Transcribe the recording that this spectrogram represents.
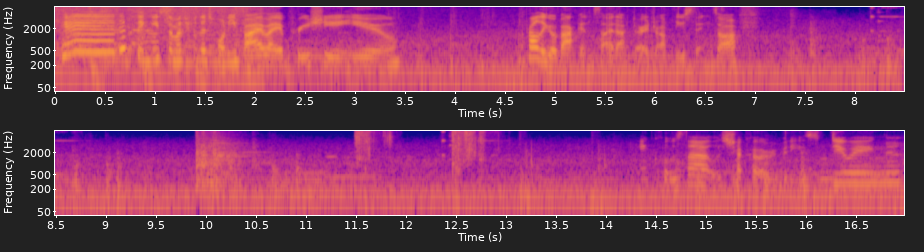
Kid, thank you so much for the 25. I appreciate you. I'll probably go back inside after I drop these things off. Close that. Let's check how everybody is doing.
